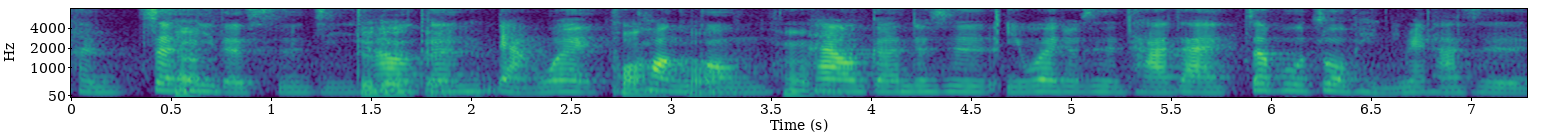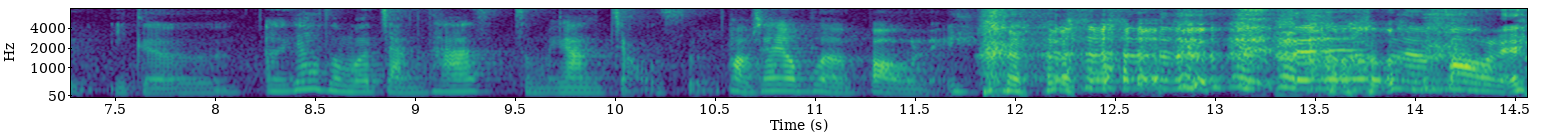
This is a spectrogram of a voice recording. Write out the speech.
很正义的司机，还有跟两位矿工，还有跟就是一位就是他在这部作品里面他是一个呃要怎么讲他怎么样的角色，好像又不能暴雷，爆嘞，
